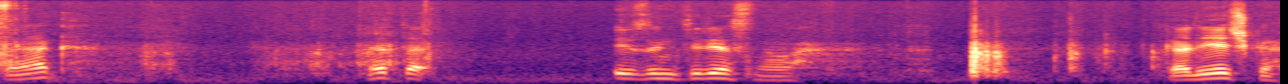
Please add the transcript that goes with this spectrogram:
Так. Это из интересного. Колечко.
